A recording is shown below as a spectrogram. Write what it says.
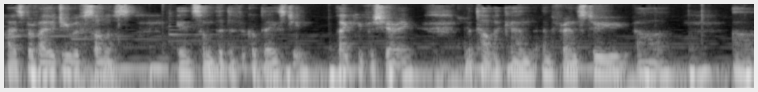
how it's provided you with solace in some of the difficult days, Jean. Thank you for sharing. Metallica and, and friends to uh, uh,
